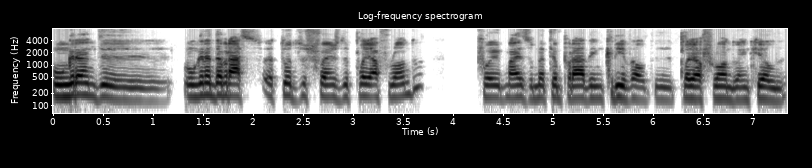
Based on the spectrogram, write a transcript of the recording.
um grande, um grande abraço a todos os fãs de Playoff Rondo. Foi mais uma temporada incrível de Playoff Rondo em que ele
